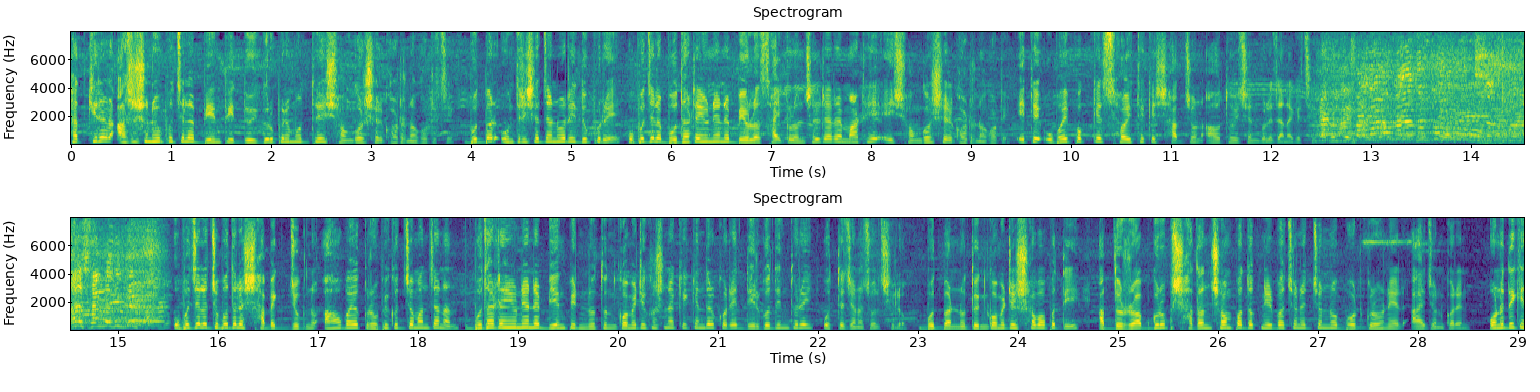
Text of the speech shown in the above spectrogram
সাতক্ষীরার আশাসনী উপজেলা বিএনপির দুই গ্রুপের মধ্যে সংঘর্ষের ঘটনা ঘটেছে। বুধবার উনত্রিশে জানুয়ারি দুপুরে উপজেলা বোধাটা ইউনিয়নের বেউলা সাইক্লোন শেল্টারের মাঠে এই সংঘর্ষের ঘটনা ঘটে। এতে উভয় পক্ষে ছয় থেকে সাতজন আহত হয়েছেন বলে জানা গেছে। উপজেলা যুবদলের সাবেক যুগ্ম আহ্বায়ক রফিকুজ্জামান জানান, বুধাটা ইউনিয়নের বিএনপির নতুন কমিটি ঘোষণাকে কেন্দ্র করে দীর্ঘদিন ধরেই উত্তেজনা চলছিল। বুধবার নতুন কমিটির সভাপতি আব্দুর রব গ্রুপ সাধারণ সম্পাদক নির্বাচনের জন্য ভোট গ্রহণের আয়োজন করেন। অন্যদিকে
